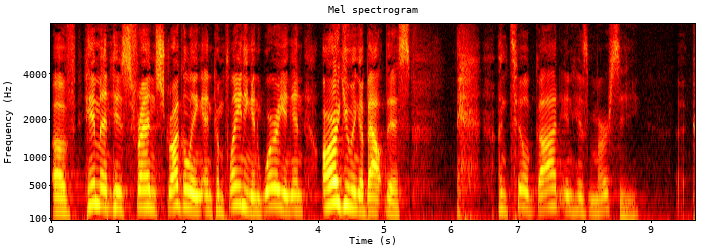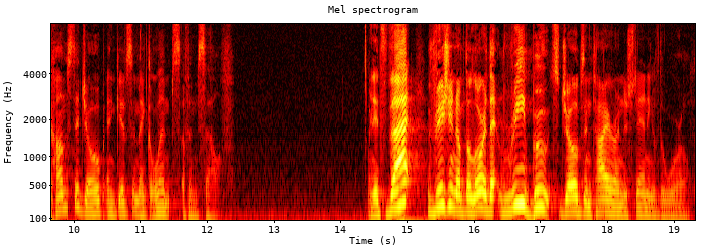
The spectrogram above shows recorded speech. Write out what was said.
of him and his friends struggling and complaining and worrying and arguing about this until God, in his mercy, comes to Job and gives him a glimpse of himself. And it's that vision of the Lord that reboots Job's entire understanding of the world.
